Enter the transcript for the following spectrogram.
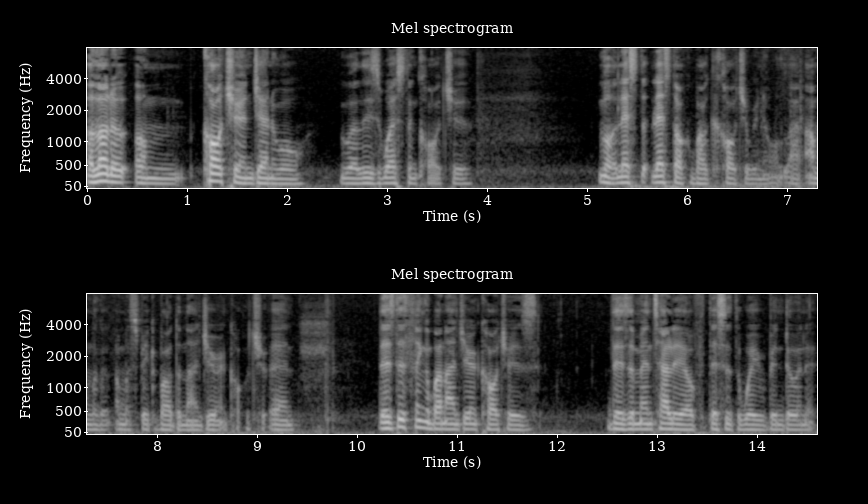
a lot of um culture in general, well, this Western culture. Well, let's let's talk about culture. We know. Like, I'm gonna I'm gonna speak about the Nigerian culture, and there's this thing about Nigerian culture is there's a mentality of this is the way we've been doing it.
